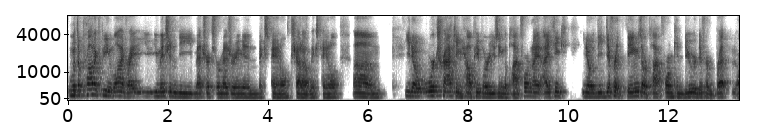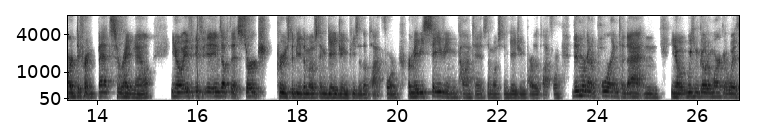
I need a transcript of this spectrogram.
with the product being live, right? You, you, mentioned the metrics we're measuring in Mixpanel. Shout out Mixpanel. Um, you know, we're tracking how people are using the platform, and I, I think you know the different things our platform can do or different bre- are different bets right now. You know if, if it ends up that search proves to be the most engaging piece of the platform or maybe saving content is the most engaging part of the platform then we're going to pour into that. And you know we can go to market with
